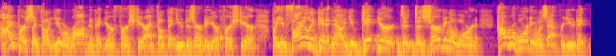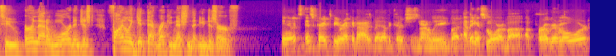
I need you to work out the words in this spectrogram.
I personally felt you were robbed of it your first year. I felt that you deserved it your first year, but you finally get it now. You get your d- deserving award. How rewarding was that for you to, to earn that award and just finally get that recognition that you deserve? You know, it's, it's great to be recognized by other coaches in our league, but I think it's more of a, a program award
